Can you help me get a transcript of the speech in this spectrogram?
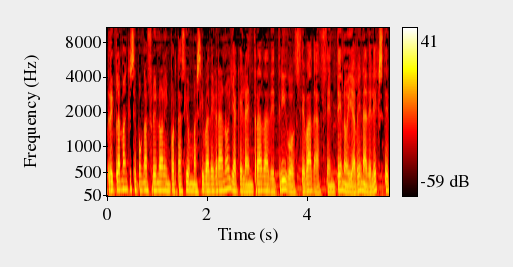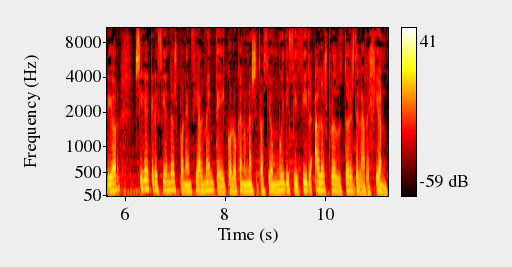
Reclaman que se ponga freno a la importación masiva de grano, ya que la entrada de trigo, cebada, centeno y avena del exterior sigue creciendo exponencialmente y coloca en una situación muy difícil a los productores de la región.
